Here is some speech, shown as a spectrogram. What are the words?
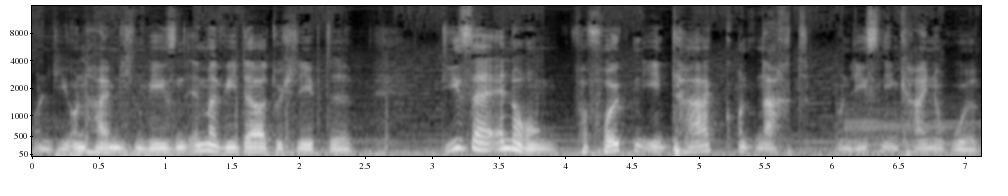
und die unheimlichen Wesen immer wieder durchlebte. Diese Erinnerungen verfolgten ihn Tag und Nacht und ließen ihn keine Ruhe.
